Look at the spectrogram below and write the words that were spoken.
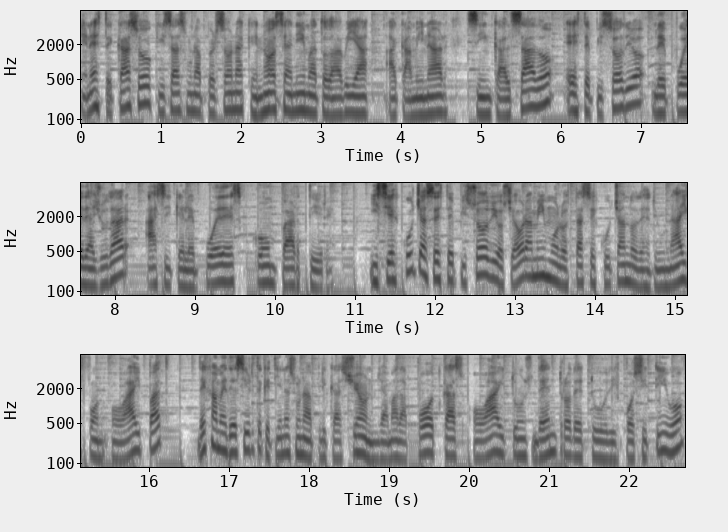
En este caso, quizás una persona que no se anima todavía a caminar sin calzado, este episodio le puede ayudar, así que le puedes compartir. Y si escuchas este episodio, si ahora mismo lo estás escuchando desde un iPhone o iPad, déjame decirte que tienes una aplicación llamada Podcast o iTunes dentro de tu dispositivo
